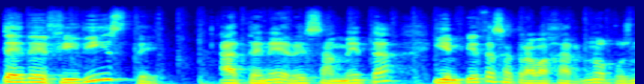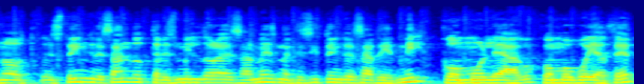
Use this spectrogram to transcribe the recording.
Te decidiste a tener esa meta y empiezas a trabajar. No, pues no, estoy ingresando 3 mil dólares al mes, necesito ingresar 10 mil, ¿cómo le hago? ¿Cómo voy a hacer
